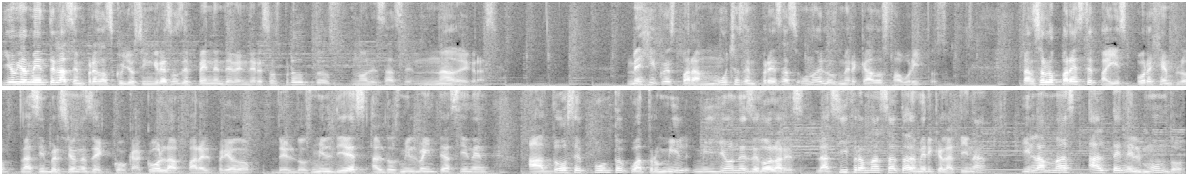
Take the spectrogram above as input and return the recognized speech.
Y obviamente las empresas cuyos ingresos dependen de vender esos productos no les hacen nada de gracia. México es para muchas empresas uno de los mercados favoritos, Tan solo para este país, por ejemplo, las inversiones de Coca-Cola para el periodo del 2010 al 2020 ascienden a 12.4 mil millones de dólares, la cifra más alta de América Latina y la más alta en el mundo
